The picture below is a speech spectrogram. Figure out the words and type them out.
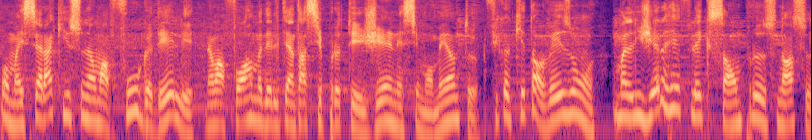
Pô, mas será que isso não é uma fuga dele? Não é uma forma dele tentar se proteger nesse momento? Fica aqui talvez um- uma ligeira reflexão pros nossos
